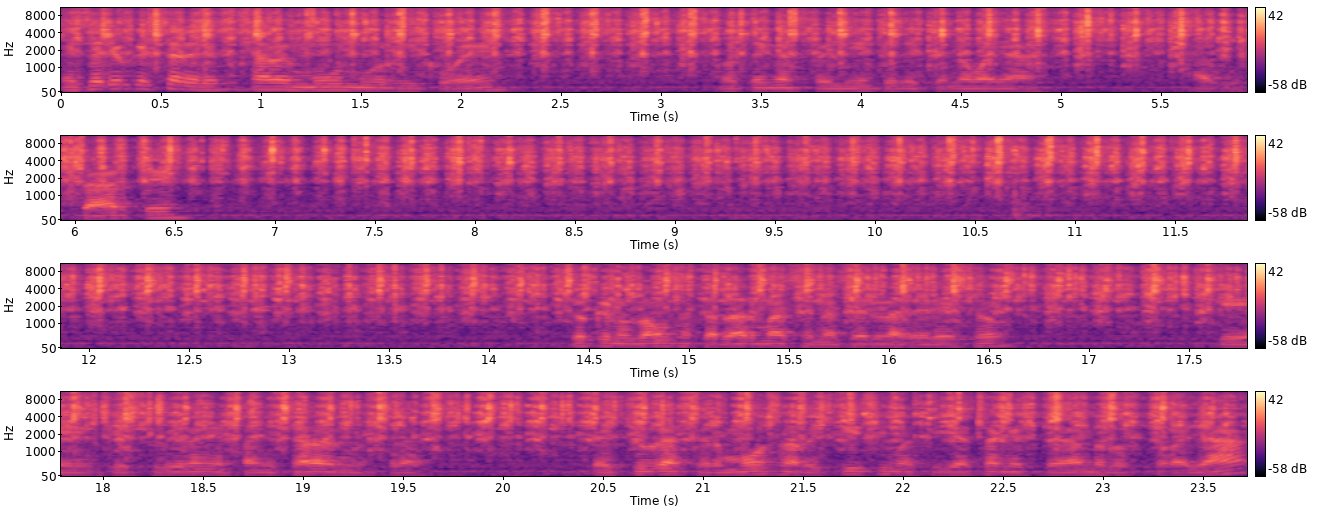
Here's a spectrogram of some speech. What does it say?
En serio que este aderezo sabe muy muy rico, ¿eh? No tengas pendiente de que no vaya a gustarte. Creo que nos vamos a tardar más en hacer el aderezo que que estuvieran empanizadas nuestras lechugas hermosas, riquísimas que ya están esperándolos por allá.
